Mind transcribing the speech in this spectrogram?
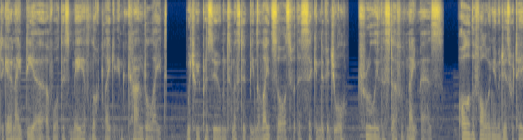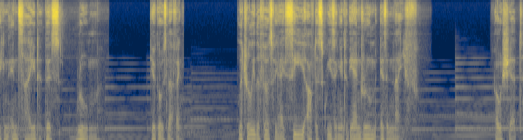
to get an idea of what this may have looked like in candlelight which we presumed must have been the light source for this sick individual, truly the stuff of nightmares. All of the following images were taken inside this room. Here goes nothing. Literally the first thing I see after squeezing into the end room is a knife. Oh shit.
